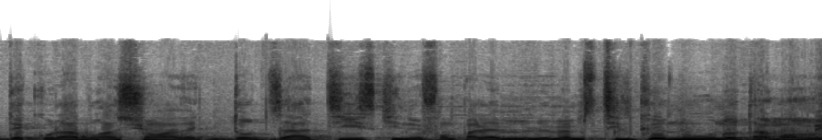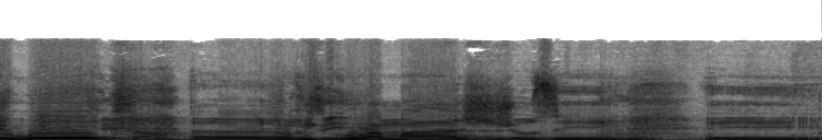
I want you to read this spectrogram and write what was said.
des collaborations avec d'autres artistes qui ne font pas le, même style que nous, notamment, Mewe, euh, Rico Amage, José. Mhm. Et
